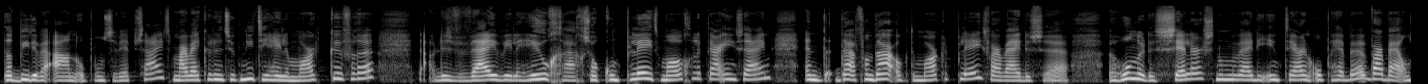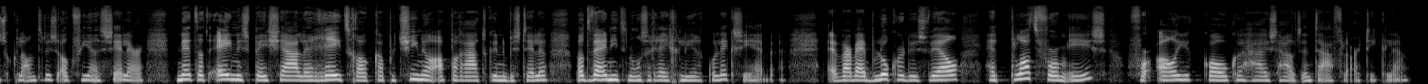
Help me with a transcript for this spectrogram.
Dat bieden we aan op onze website. Maar wij kunnen natuurlijk niet die hele markt coveren. Nou, dus wij willen heel graag zo compleet mogelijk daarin zijn. En daar, vandaar ook de marketplace, waar wij dus uh, honderden sellers, noemen wij die intern op hebben. Waarbij onze klanten dus ook via een seller net dat ene speciale retro cappuccino apparaat kunnen bestellen. Wat wij niet in onze reguliere collectie hebben. Uh, waarbij Blokker dus wel het plan platform is voor al je koken, huishoud- en tafelartikelen.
